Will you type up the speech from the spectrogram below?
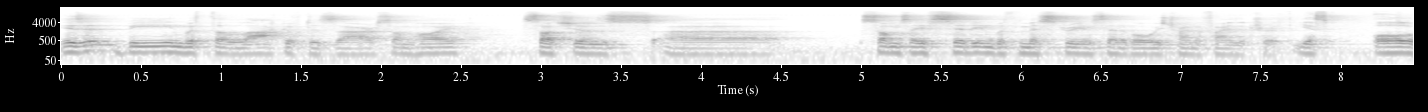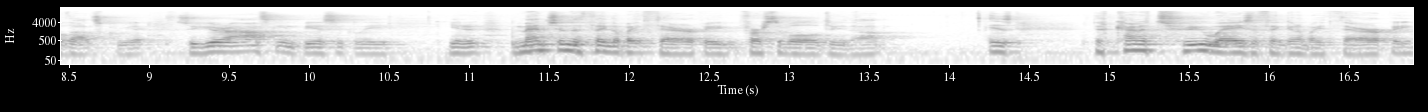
Is it being with the lack of desire somehow, such as uh, some say sitting with mystery instead of always trying to find the truth? Yes, all of that's great. So you're asking basically, you know, mention the thing about therapy. First of all, I'll do that. Is there's kind of two ways of thinking about therapy,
